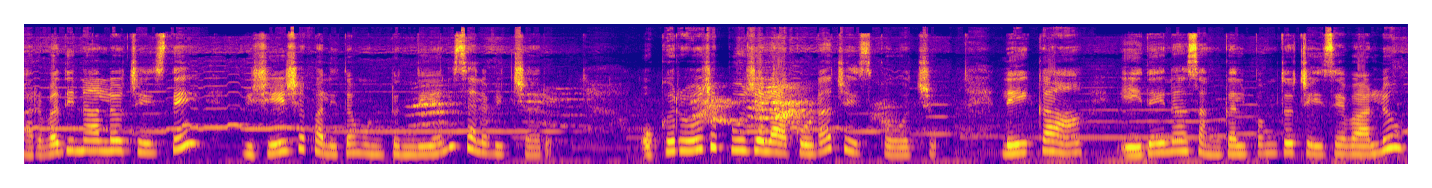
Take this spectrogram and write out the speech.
పర్వదినాల్లో చేస్తే విశేష ఫలితం ఉంటుంది అని సెలవిచ్చారు. ఒకరోజు పూజలా కూడా చేసుకోవచ్చు. లేక ఏదైనా సంకల్పంతో చేసేవాళ్ళు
